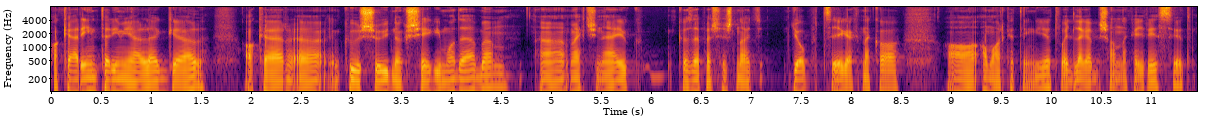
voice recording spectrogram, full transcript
akár interim jelleggel, akár külső ügynökségi modellben megcsináljuk közepes és nagy jobb cégeknek a, a, a marketingjét, vagy legalábbis annak egy részét.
